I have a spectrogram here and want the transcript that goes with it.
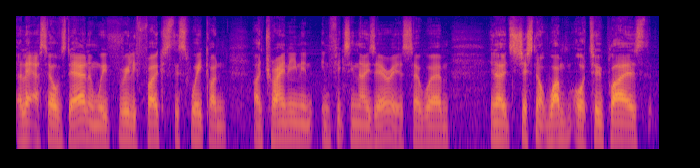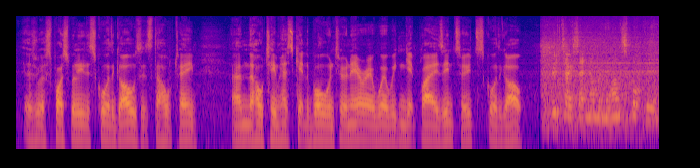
let ourselves down, and we've really focused this week on on training and in fixing those areas. So. Um, you know, it's just not one or two players' as responsibility to score the goals, it's the whole team. Um, the whole team has to get the ball into an area where we can get players into to score the goal. Who takes that number nine spot there?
